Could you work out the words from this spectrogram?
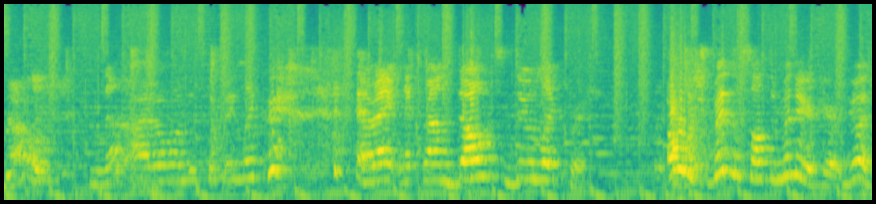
No. No. I don't want it to be licorice. Alright, next round. Don't do licorice. Oh, it's been salt and vinegar. Here. Good.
